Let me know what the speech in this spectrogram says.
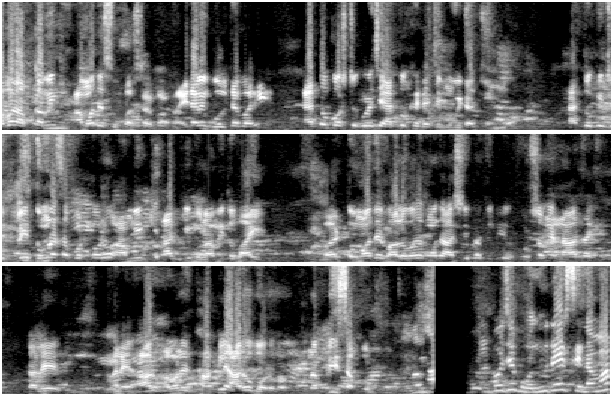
আবার আপকামিং আমাদের সুপারস্টার বাংলা। এটা আমি বলতে পারি। এত কষ্ট করেছে, এত খেটেছে মুভিটার জন্য। এত কিছু প্লিজ তোমরা সাপোর্ট করো। আমি আর কি বলো আমি তো ভাই বাট তোমাদের ভালোবাসা তোমাদের আশীর্বাদ যদি ওর সঙ্গে না থাকে, তাহলে মানে আরও আমাদের থাকলে আরও বড় হবে। তোমরা প্লিজ সাপোর্ট করো। বলব যে বন্ধুদের সিনেমা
